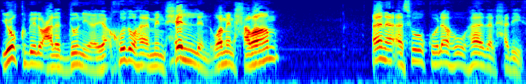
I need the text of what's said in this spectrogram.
يقبل على الدنيا يأخذها من حل ومن حرام أنا أسوق له هذا الحديث.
